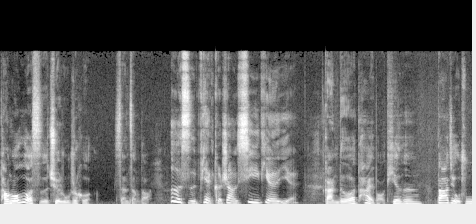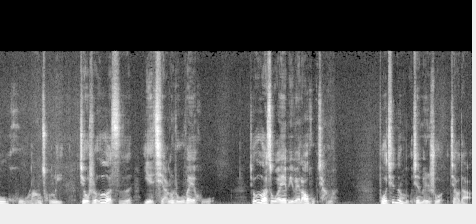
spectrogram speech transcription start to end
倘若饿死，却如之何？”三藏道饿死便可上西天也。：“感得太保天恩，搭救出虎狼丛里，就是饿死也强如喂虎。就饿死我也比喂老虎强啊！”伯钦的母亲闻说，叫道：“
